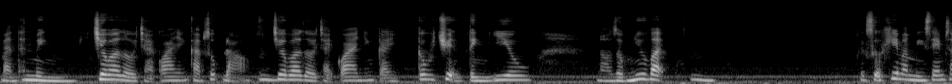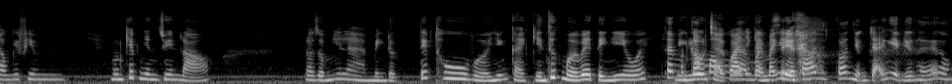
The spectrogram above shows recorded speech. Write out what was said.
bản thân mình chưa bao giờ trải qua những cảm xúc đó ừ. chưa bao giờ trải qua những cái câu chuyện tình yêu nó giống như vậy ừ. thực sự khi mà mình xem xong cái phim muôn kiếp nhân duyên đó nó giống như là mình được tiếp thu với những cái kiến thức mới về tình yêu ấy. Thế mình luôn trải qua những cái mãnh liệt. có có những trải nghiệm như thế không?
